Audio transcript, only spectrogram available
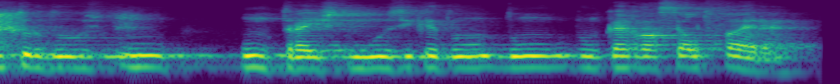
introduz um, um trecho de música de um, de, um, de um carrossel de feira.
